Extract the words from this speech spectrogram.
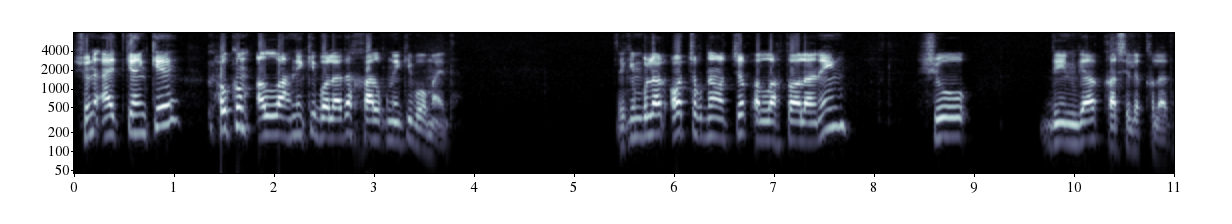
shuni aytganki, hukm Allohniki bo'ladi, xalqniki bo'lmaydi. Lekin bular ochiqdan ochiq Alloh taolaning shu dinga qarshilik qiladi.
